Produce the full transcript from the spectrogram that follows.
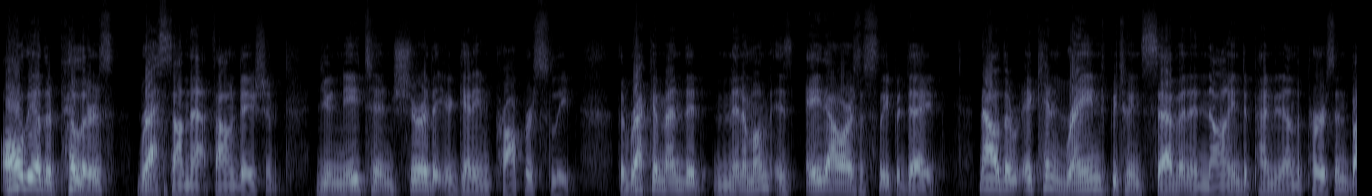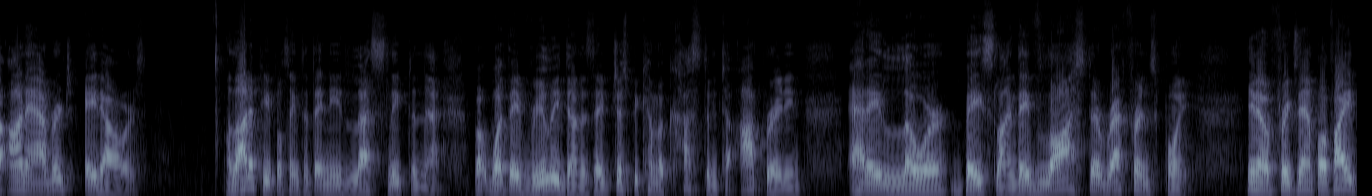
All the other pillars rest on that foundation you need to ensure that you're getting proper sleep. The recommended minimum is eight hours of sleep a day. Now, the, it can range between seven and nine depending on the person, but on average, eight hours. A lot of people think that they need less sleep than that, but what they've really done is they've just become accustomed to operating at a lower baseline. They've lost their reference point. You know, for example, if I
